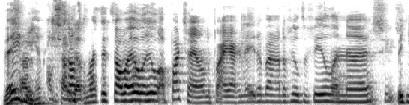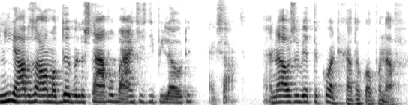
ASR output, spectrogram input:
Weet zou, niet, heb ik dat... maar het zou wel heel, heel apart zijn, want een paar jaar geleden waren er veel te veel. En weet je niet, hadden ze allemaal dubbele stapelbaantjes, die piloten. Exact. En nou is er weer tekort, gaat ook op en af.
